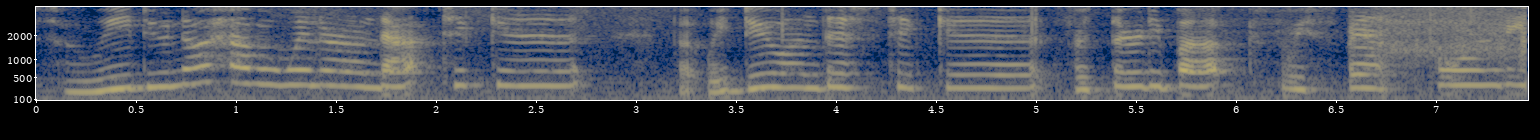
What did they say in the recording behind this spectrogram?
So we do not have a winner on that ticket. But we do on this ticket for 30 bucks. We spent 40.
